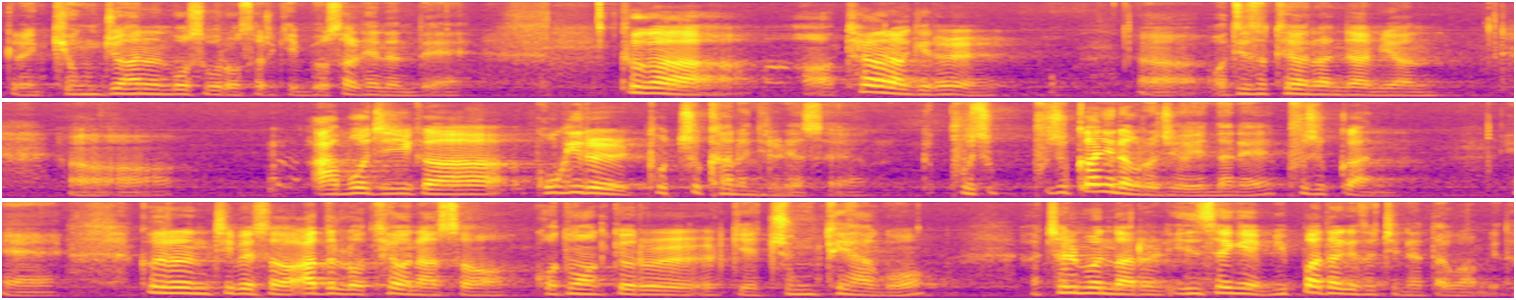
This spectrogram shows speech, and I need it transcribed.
그런 경주하는 모습으로서 이렇게 묘사를 했는데 그가 어, 태어나기를 어, 어디서 태어났냐면 어, 아버지가 고기를 도축하는 일을 했어요. 푸죽, 푸죽간이라고 그러죠 옛날에 푸죽간. 예, 그런 집에서 아들로 태어나서 고등학교를 이렇게 중퇴하고 젊은 날을 인생의 밑바닥에서 지냈다고 합니다.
